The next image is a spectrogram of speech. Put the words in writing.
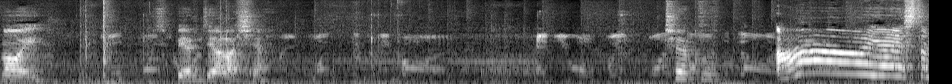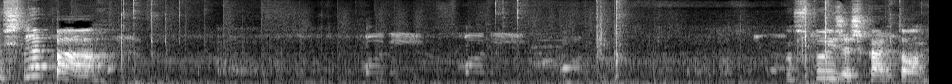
No i spierdziela się. Czy jak... A, ja jestem ślepa! No stójrzesz karton.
